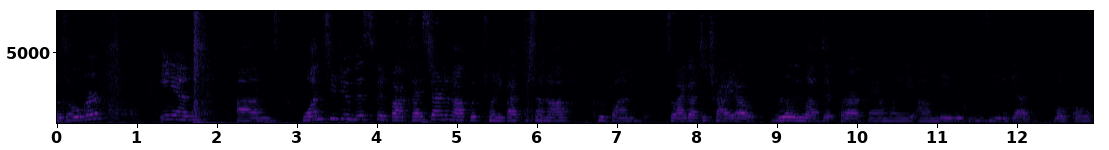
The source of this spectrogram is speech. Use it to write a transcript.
those over. And um, once you do Misfit box, I started off with 25% off coupon. So I got to try it out. Really loved it for our family. Um, made it easy to get local,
